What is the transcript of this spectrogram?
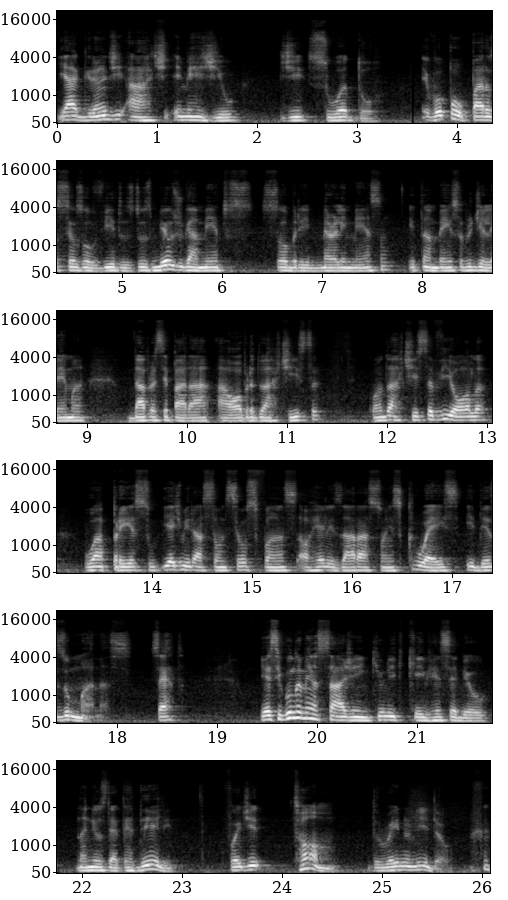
e a grande arte emergiu de sua dor. Eu vou poupar os seus ouvidos dos meus julgamentos sobre Marilyn Manson e também sobre o dilema dá para separar a obra do artista quando o artista viola o apreço e admiração de seus fãs ao realizar ações cruéis e desumanas, certo? E a segunda mensagem que o Nick Cave recebeu na newsletter dele foi de Tom, do Reino Unido.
